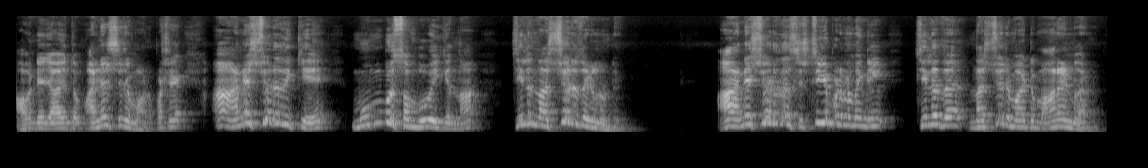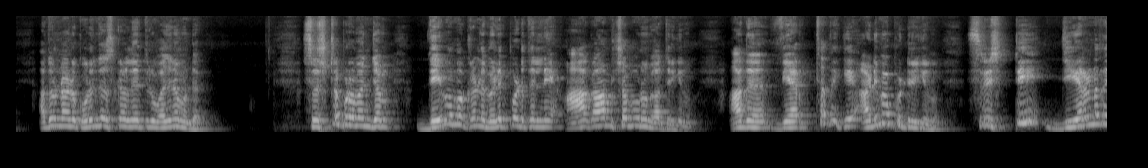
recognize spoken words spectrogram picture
അവന്റെ രാജ്യത്വം അനശ്വരമാണ്. പക്ഷേ ആ അനശ്വരതയ്ക്ക് മുമ്പ് സംഭവിക്കുന്ന ചില നശ്വരതകളുണ്ട്. ആ അനശ്വരത സൃഷ്ടിക്കപ്പെടണമെങ്കിൽ ചിലത് നശ്വരമായിട്ട് മാറേണ്ടതാണ്. അതുകൊണ്ടാണ് കുറിഞ്ചസ്കലത്തിൽ വചനമുണ്ട്. സൃഷ്ടപ്രപഞ്ചം ദൈവമക്കളുടെ വെളിപ്പെടുത്തലിനെ ആകാംക്ഷപൂർവം കാത്തിരിക്കുന്നു. അത് വ്യർത്ഥതയ്ക്ക് അടിമപ്പെട്ടിരിക്കുന്നു. സൃഷ്ടി ജീർണത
